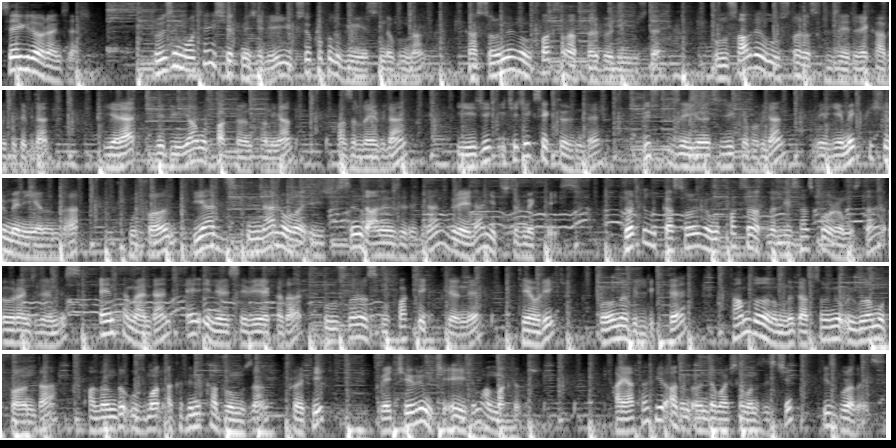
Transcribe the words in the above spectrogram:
Sevgili öğrenciler, Turizm ve Otel İşletmeciliği Yüksekokulu bünyesinde bulunan Gastronomi ve Mutfak Sanatları bölümümüzde ulusal ve uluslararası düzeyde rekabet edebilen, yerel ve dünya mutfaklarını tanıyan, hazırlayabilen, yiyecek içecek sektöründe üst düzey yöneticilik yapabilen ve yemek pişirmenin yanında mutfağın diğer disiplinlerle olan ilişkisini de analiz edebilen bireyler yetiştirmekteyiz. 4 yıllık gastronomi ve mutfak sanatları lisans programımızda öğrencilerimiz en temelden en ileri seviyeye kadar uluslararası mutfak tekniklerini teorik, bununla birlikte tam donanımlı gastronomi uygulama mutfağında alanında uzman akademik kadromuzdan pratik ve çevrim içi eğitim almaktadır. Hayata bir adım önde başlamanız için biz buradayız.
